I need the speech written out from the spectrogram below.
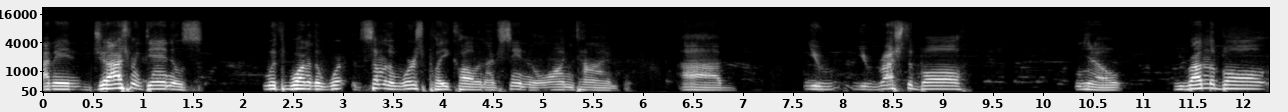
I mean, Josh McDaniels with one of the wor- some of the worst play calling I've seen in a long time. Uh, you you rush the ball, you know, you run the ball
